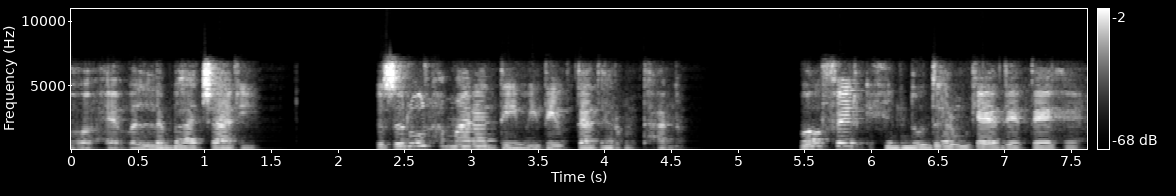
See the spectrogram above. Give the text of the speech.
वह है वल्लभाचारी। तो ज़रूर हमारा देवी देवता धर्म था ना। वह फिर हिंदू धर्म कह देते हैं।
